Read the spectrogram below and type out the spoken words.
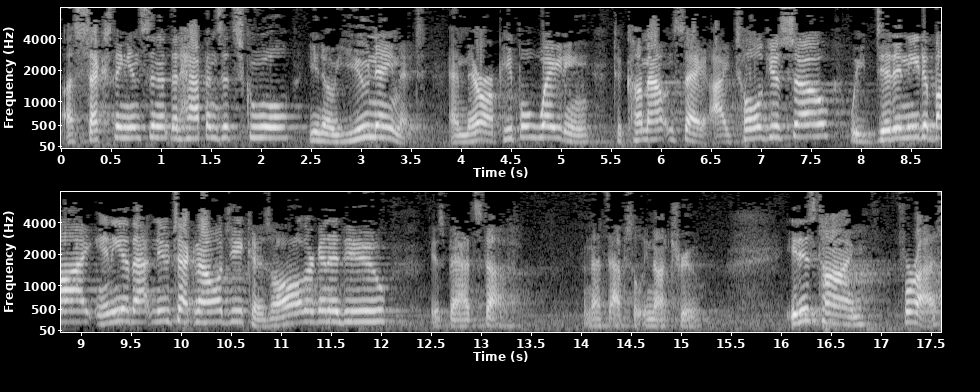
a sexting incident that happens at school, you know, you name it. And there are people waiting to come out and say, I told you so. We didn't need to buy any of that new technology because all they're going to do is bad stuff. And that's absolutely not true. It is time for us,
